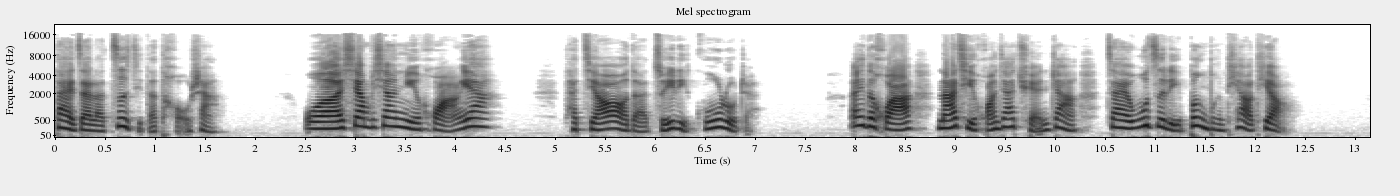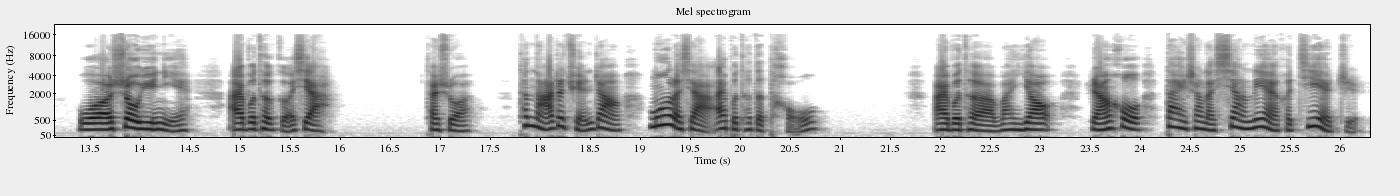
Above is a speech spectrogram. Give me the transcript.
戴在了自己的头上。我像不像女皇呀？”他骄傲的嘴里咕噜着，爱德华拿起皇家权杖，在屋子里蹦蹦跳跳。我授予你，埃伯特阁下，他说。他拿着权杖摸了下埃伯特的头。埃伯特弯腰，然后戴上了项链和戒指。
